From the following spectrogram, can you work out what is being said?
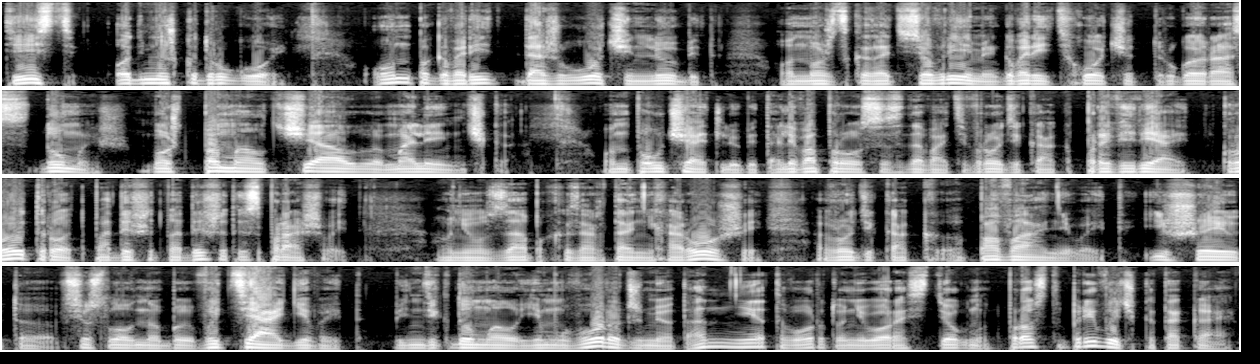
Тесть, он немножко другой. Он поговорить даже очень любит. Он может сказать все время, говорить хочет, другой раз думаешь. Может, помолчал бы маленечко. Он поучать любит, или вопросы задавать, вроде как проверяет. Кроет рот, подышит, подышит и спрашивает. А у него запах изо рта нехороший, вроде как пованивает. И шею-то все словно бы вытягивает. Бендик думал, ему ворот жмет, а нет, ворот у него расстегнут. Просто привычка такая.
